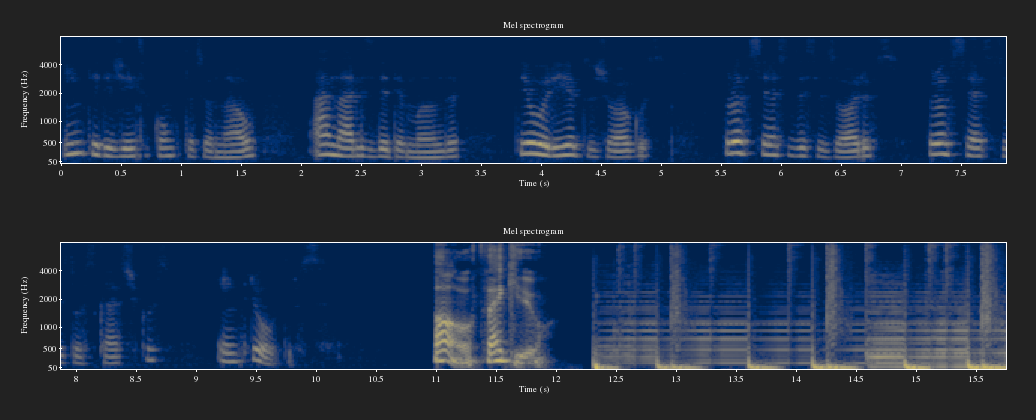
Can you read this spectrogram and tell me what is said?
inteligência computacional, análise de demanda, teoria dos jogos, processos decisórios, processos estocásticos, entre outros. Oh, thank you. Thank you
